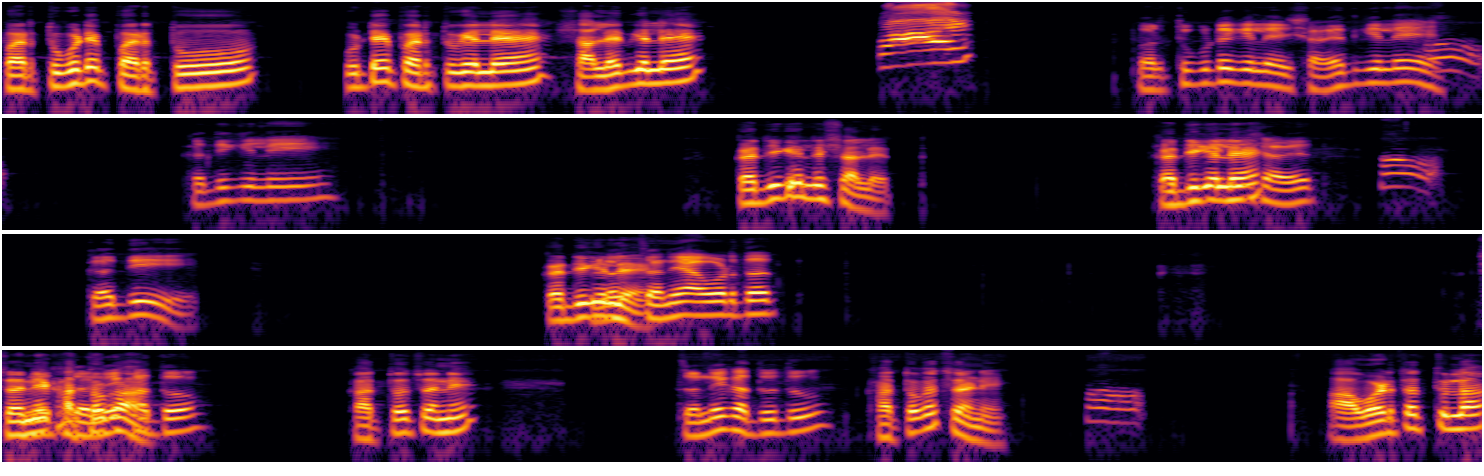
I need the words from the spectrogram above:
परतू कुठे? परतू. कुठे परतू गेले? शाळेत गेले? परतू कुठे गेले? शाळेत गेले? कधी गेली? कधी गेले शाळेत? कधी गेले शाळेत? हो. कधी? कधी तुला गेले? चणे आवडतात? चणे तुला खातो चणे का? खातो? खातो चणे? चणे खातो तू? खातो का चणे? हो. आवडतात तुला?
